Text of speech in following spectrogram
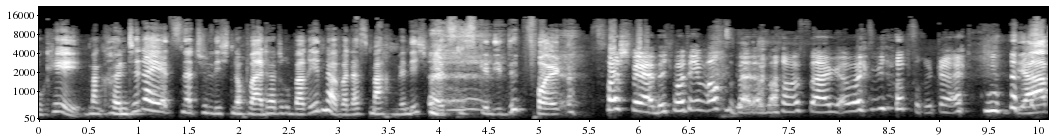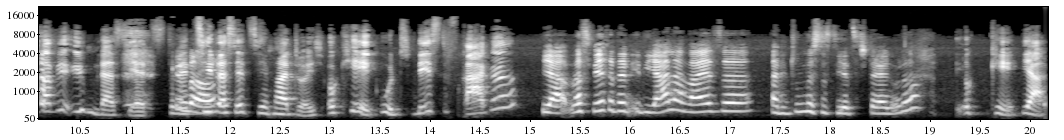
Okay, man könnte da jetzt natürlich noch weiter drüber reden, aber das machen wir nicht, weil es die Skinny Dip Folge. Voll schwer. Ich wollte eben auch zu deiner Sache was sagen, aber ich mich auch zurückgehalten. Ja, aber wir üben das jetzt. Genau. Wir ziehen das jetzt hier mal durch. Okay, gut. Nächste Frage. Ja, was wäre denn idealerweise, also du müsstest die jetzt stellen, oder? Okay, ja.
